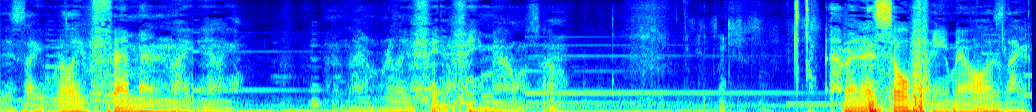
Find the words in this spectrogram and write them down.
it's, it's like really feminine, like, you know, like really fe- female. So, I mean, it's so female. It's like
